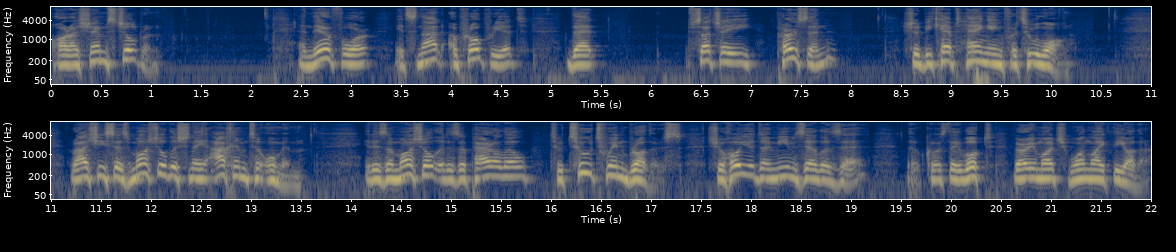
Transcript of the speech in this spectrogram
are Hashem's children. And therefore, it's not appropriate that such a person should be kept hanging for too long. Rashi says, Moshel l'shnei achim to umim." It is a moshel, it is a parallel to two twin brothers. Shehoya daimim zelazeh. Of course, they looked very much one like the other.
